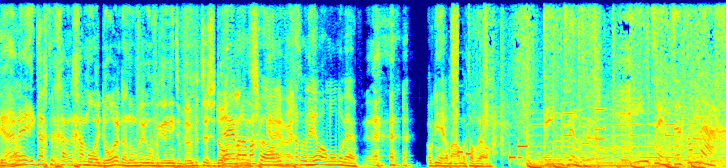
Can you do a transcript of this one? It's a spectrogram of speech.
Ja, nou? nee, ik dacht, ga, ga mooi door. Dan hoef ik, hoef ik er niet te bumpen tussendoor. Nee, maar dat mag wel. Het gaat om een heel ander onderwerp. Ook niet helemaal, maar toch wel. 120 vandaag.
